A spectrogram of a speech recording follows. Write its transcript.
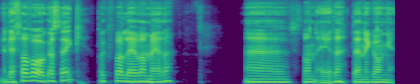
men det får våge seg, dere får leve med det. Uh, sånn er det denne gangen.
